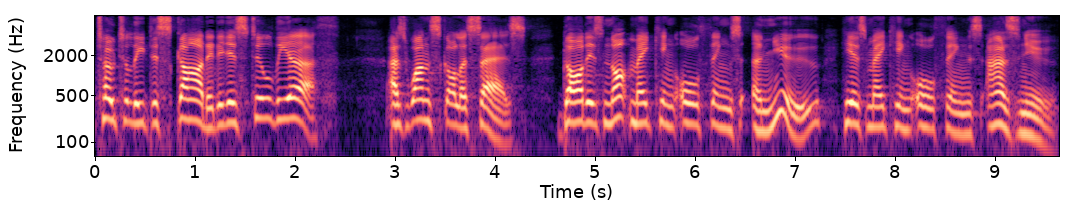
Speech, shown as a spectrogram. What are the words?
totally discarded. It is still the earth. As one scholar says, God is not making all things anew, He is making all things as new.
